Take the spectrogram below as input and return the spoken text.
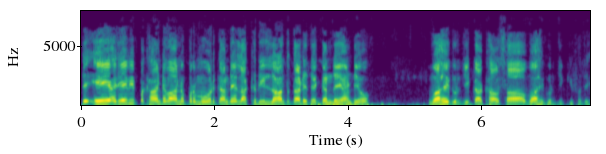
ਤੇ ਇਹ ਅਜੇ ਵੀ ਪਖੰਡਵਾਦ ਨੂੰ ਪ੍ਰਮੋਟ ਕਰਦੇ, ਲੱਖ ਦੀ ਲਾਂਤ ਤੁਹਾਡੇ ਤੇ ਗੰਦੇ ਆਂਡਿਓ। ਵਾਹਿਗੁਰੂ ਜੀ ਕਾ ਖਾਲਸਾ, ਵਾਹਿਗੁਰੂ ਜੀ ਕੀ ਫਤਿਹ।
